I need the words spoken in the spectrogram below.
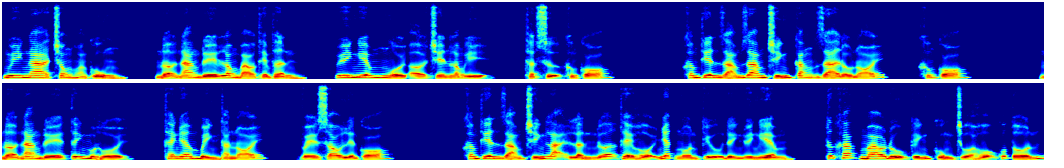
Nguy nga trong hoàng cung, nở nang đế long bảo thêm thân, uy nghiêm ngồi ở trên long ỷ thật sự không có. Khâm thiên giám giam chính căng ra đầu nói, không có. Nở nang đế tĩnh một hồi, thanh âm bình thản nói, về sau liền có. Khâm thiên giám chính lại lần nữa thể hội nhất ngôn cửu đỉnh uy nghiêm, tức khắc mao đủ kính cùng chùa hộ quốc tốn,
